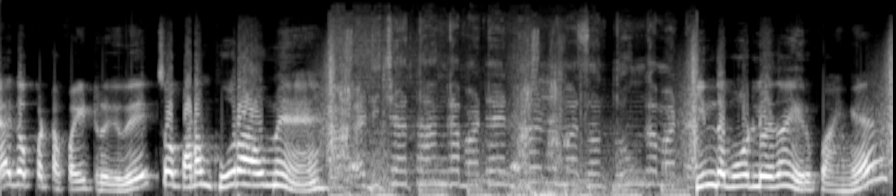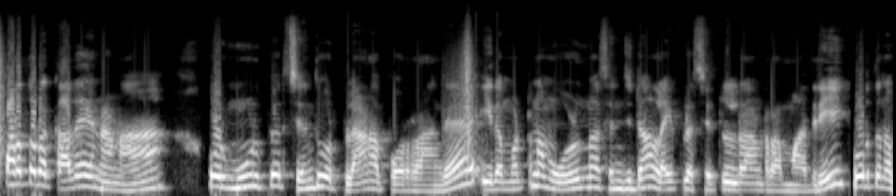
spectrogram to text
ஏகப்பட்ட ஃபைட் இருக்குது. ஸோ படம் பூராவுமே இந்த மோட்லயே தான் இருப்பாங்க. படத்தோட கதை என்னன்னா ஒரு மூணு பேர் சேர்ந்து ஒரு பிளானை போடுறாங்க. இதை மட்டும் நம்ம ஒழுங்கா செஞ்சுட்டா லைஃப்ல செட்டில்றான்ற மாதிரி. ஒருத்தனை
